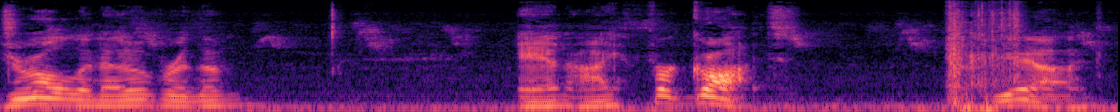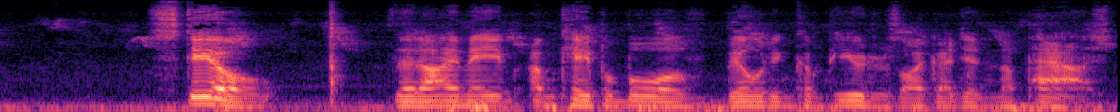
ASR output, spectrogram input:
drooling over them. And I forgot. Yeah. Still, that I'm, a, I'm capable of building computers like I did in the past.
